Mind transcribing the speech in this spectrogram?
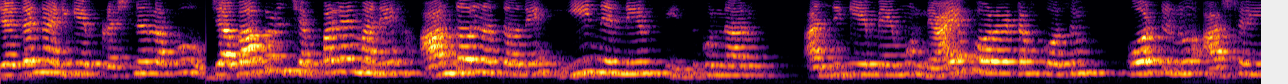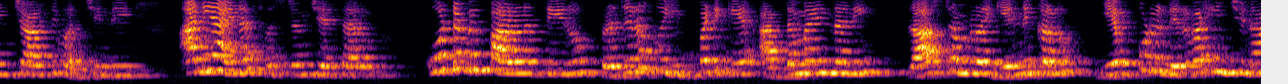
జగన్ అడిగే ప్రశ్నలకు జవాబులు చెప్పలేమనే ఆందోళనతోనే ఈ నిర్ణయం తీసుకున్నారు. అందుకే మేము న్యాయ పోరాటం కోసం కోర్టును ఆశ్రయించాల్సి వచ్చింది అని ఆయన స్పష్టం చేశారు. కూటమి పాలన తీరు ప్రజలకు ఇప్పటికే అర్థమైందని రాష్ట్రంలో ఎన్నికలు ఎప్పుడు నిర్వహించినా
